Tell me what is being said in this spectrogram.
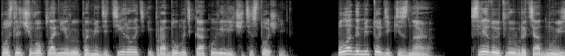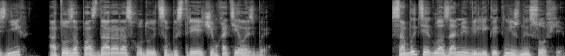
после чего планирую помедитировать и продумать, как увеличить источник. Благо методики знаю. Следует выбрать одну из них, а то запас дара расходуется быстрее, чем хотелось бы. События глазами великой княжны Софьи.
